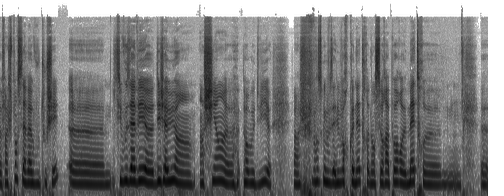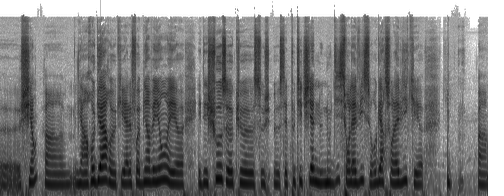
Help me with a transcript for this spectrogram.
enfin, je pense que ça va vous toucher. Si vous avez déjà eu un, chien dans votre vie, je pense que vous allez vous reconnaître dans ce rapport maître chien. Il y a un regard qui est à la fois bienveillant et, des choses que ce- cette petite chienne nous dit sur la vie, ce regard sur la vie qui est qui- Enfin,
